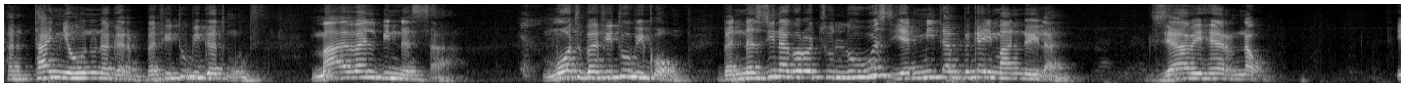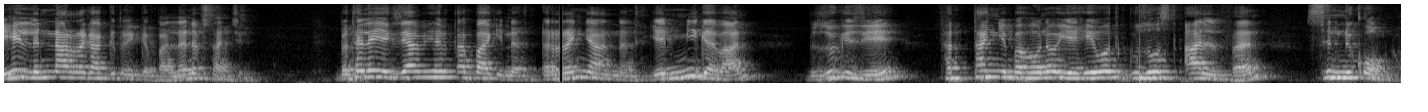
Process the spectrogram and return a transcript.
ፈታኝ የሆኑ ነገር በፊቱ ቢገጥሙት፣ ማዕበል ቢነሳ፣ ሞት በፊቱ ቢቆም፣ በእነዚህ ነገሮች ሁሉ ውስጥ የሚጠብቀኝ ማን ነው ይላል? እግዚአብሔር ነው። ይሄን ልናረጋግጠው ይገባል ለነፍሳችን። በተለይ የእግዚአብሔር ጠባቂነት እረኛነት የሚገባን ብዙ ጊዜ ፈታኝ በሆነው የህይወት ጉዞ ውስጥ አልፈን ስንቆም ነው።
